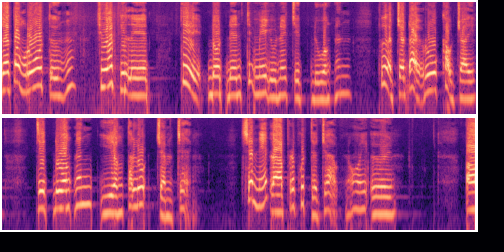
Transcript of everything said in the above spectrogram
จะต้องรู้ถึงเชื้อกิเลสที่โดดเด่นที่มีอยู่ในจิตดวงนั้น เพื่อจะได้รู้เข้าใจ จิตดวงนั้นเยียงทะลุแจ่มแจ้ง เช่นนี้ลาพระพุทธเจ้าน้อยเอ่ยต่อ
